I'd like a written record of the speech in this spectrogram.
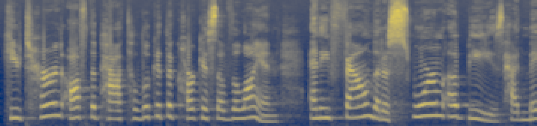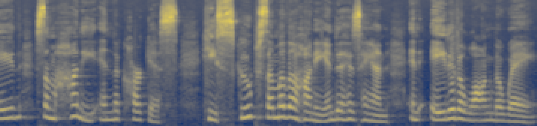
He turned off the path to look at the carcass of the lion and he found that a swarm of bees had made some honey in the carcass. He scooped some of the honey into his hand and ate it along the way.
